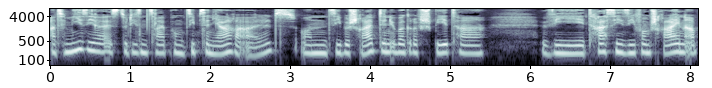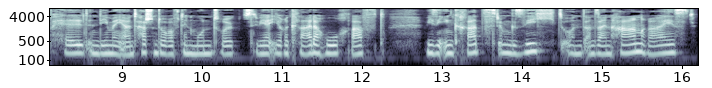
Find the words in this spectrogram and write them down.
Artemisia ist zu diesem Zeitpunkt 17 Jahre alt und sie beschreibt den Übergriff später, wie Tassi sie vom Schreien abhält, indem er ihr ein Taschentuch auf den Mund drückt, wie er ihre Kleider hochrafft, wie sie ihn kratzt im Gesicht und an seinen Haaren reißt.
